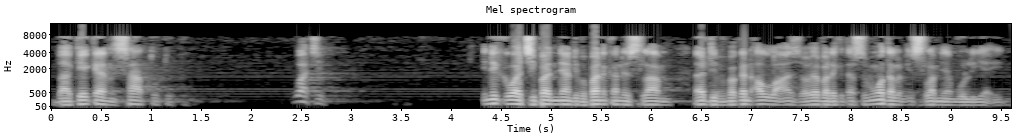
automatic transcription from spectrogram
Bagikan satu tubuh. Wajib. Ini kewajiban yang dibebankan Islam, eh, dibebankan Allah Azza wa Jalla pada kita semua dalam Islam yang mulia ini.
